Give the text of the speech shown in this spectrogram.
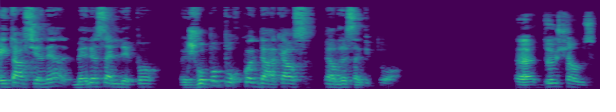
intentionnel, mais là, ça ne l'est pas. Je vois pas pourquoi Dakar perdrait sa victoire. Euh, deux choses.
